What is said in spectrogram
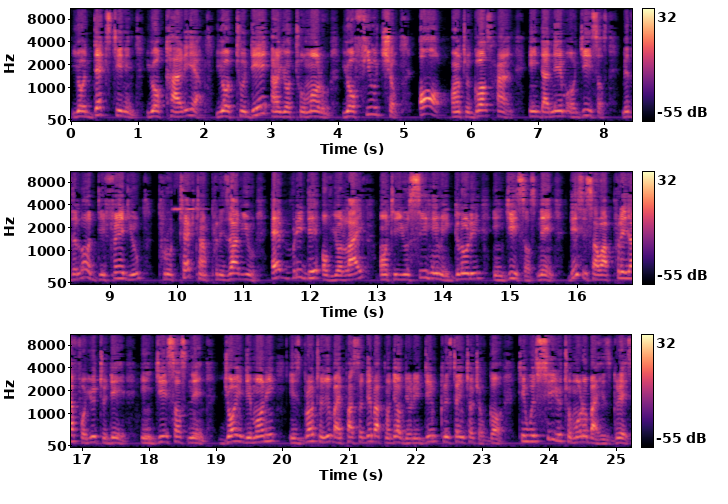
your destiny, your career, your today and your tomorrow, your future, all unto God's hand in the name of Jesus. May the Lord defend you, protect and preserve you every day of your life until you see him in glory in Jesus' name. This is our prayer for you today in Jesus' name. Joy in the morning is brought to you by Pastor Deba Konde of the Redeemed Christian Church of God. Till we see you tomorrow by his grace.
